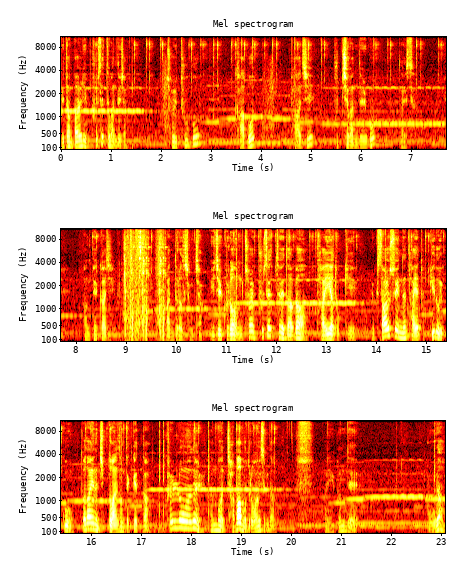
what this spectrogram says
일단 빨리 풀세트 만들자. 철 투구, 갑옷, 바지, 부츠 만들고 나이스. 방패까지 만들어서 장착. 이제 그럼 철 풀세트에다가 다이아 도끼 이렇게 싸울 수 있는 다이아 도끼도 있고 떠다니는 집도 완성됐겠다. 클론을 한번 잡아보도록 하겠습니다. 아니 근데 뭐야?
